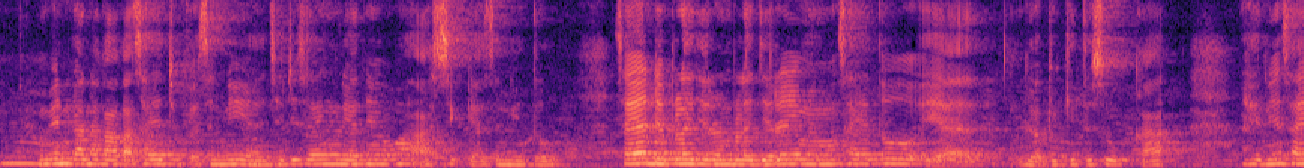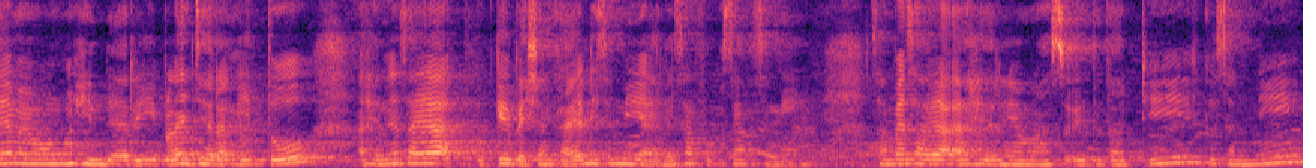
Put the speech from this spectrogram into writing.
Mungkin karena kakak saya juga seni ya, jadi saya ngelihatnya wah asik ya seni itu. Saya ada pelajaran-pelajaran yang memang saya tuh ya nggak begitu suka. Akhirnya saya memang menghindari pelajaran itu. Akhirnya saya oke passion saya di seni, akhirnya saya fokusnya ke seni. Sampai saya akhirnya masuk itu tadi ke seni.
